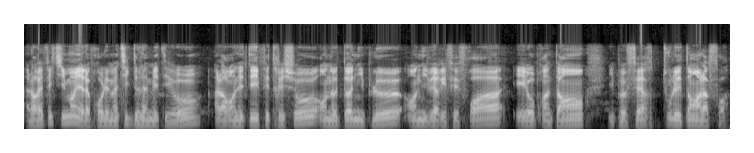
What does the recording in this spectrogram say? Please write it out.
Alors effectivement, il y a la problématique de la météo. Alors en été, il fait très chaud, en automne, il pleut, en hiver, il fait froid, et au printemps, il peut faire tous les temps à la fois.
